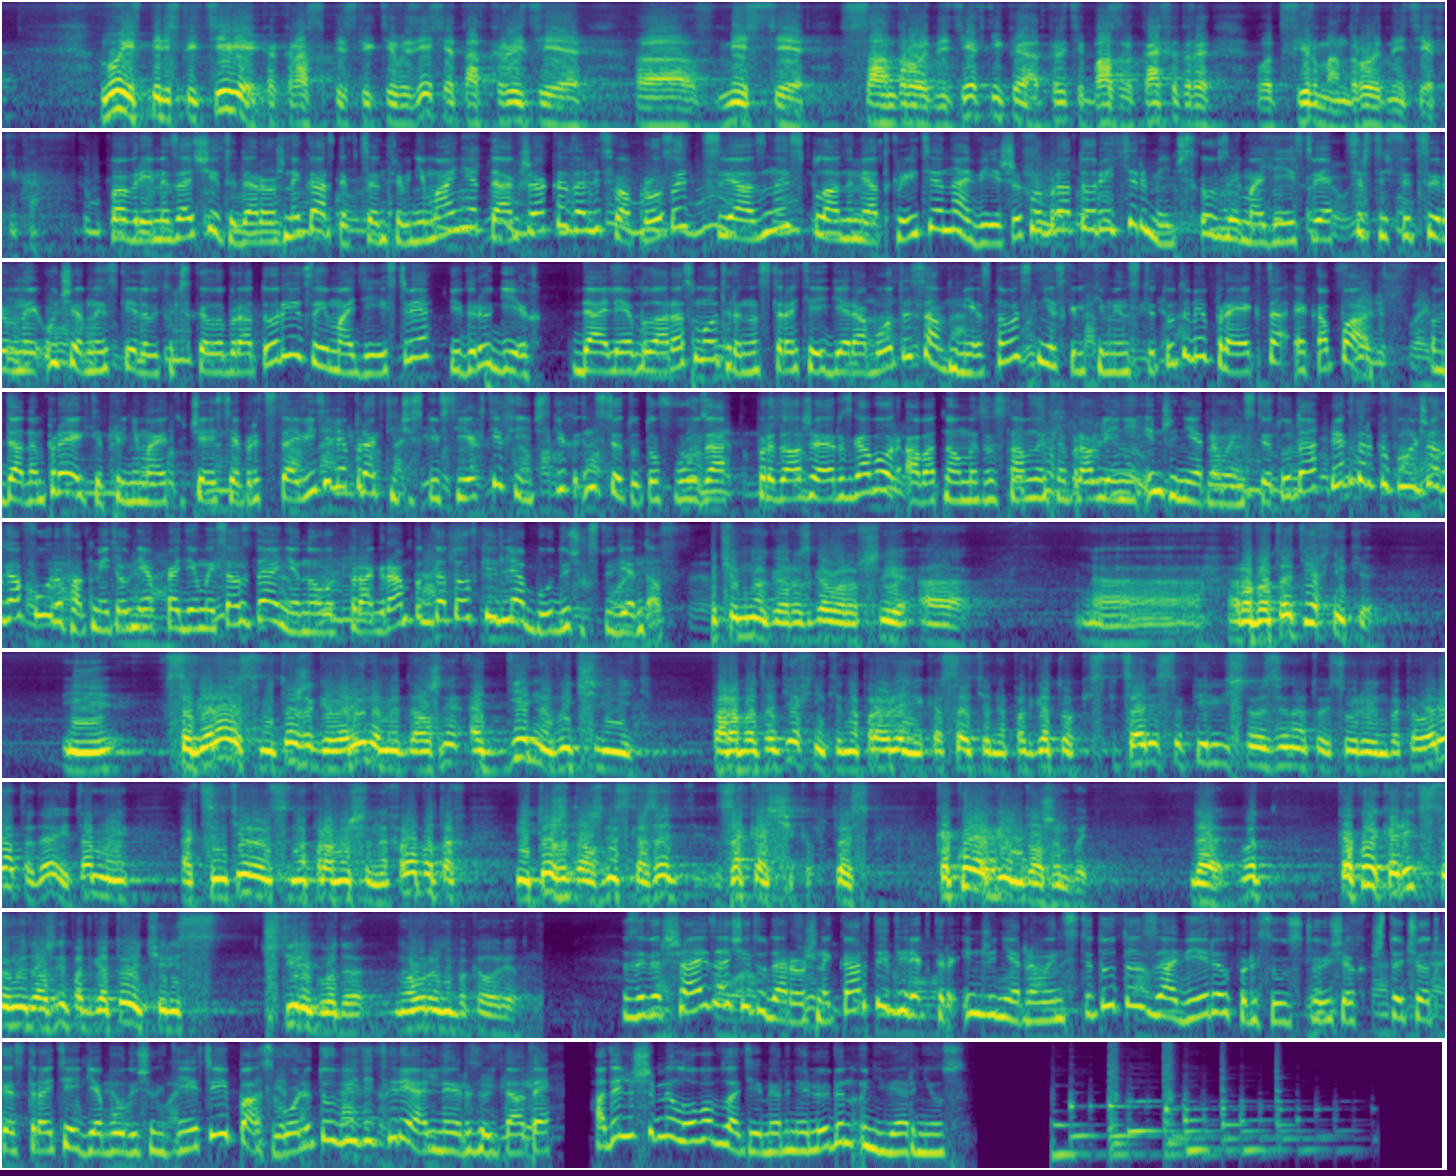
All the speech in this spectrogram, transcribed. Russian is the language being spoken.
Ну и в перспективе, как раз перспектива здесь, это открытие э, вместе с андроидной техникой, открытие базовой кафедры вот, фирмы «Андроидная техника». Во время защиты дорожной карты в центре внимания также оказались вопросы, связанные с планами открытия новейших лабораторий термического взаимодействия, сертифицированной учебно-исследовательской лаборатории взаимодействия и других. Далее была рассмотрена стратегия работы совместного с несколькими институтами проекта «Экопарк». В данном проекте принимает участие представители практически всех технических институтов вуза. Продолжая разговор об одном из основных направлений инженерного института, ректор КФУ Ильшат Гафуров отметил необходимость создания новых программ подготовки для будущих студентов. Очень много разговоров шли о, о робототехнике. И собираясь, мы тоже говорили, мы должны отдельно вычленить по робототехнике направление касательно подготовки специалистов первичного звена, то есть уровень бакалавриата, да, и там мы акцентируемся на промышленных роботах и тоже должны сказать заказчиков, то есть какой объем должен быть. Да, вот какое количество мы должны подготовить через 4 года на уровне бакалавриата. Завершая защиту дорожной карты, директор инженерного института заверил присутствующих, что четкая стратегия будущих действий позволит увидеть реальные результаты. Адель Шамилова, Владимир Нелюбин, Универньюз.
